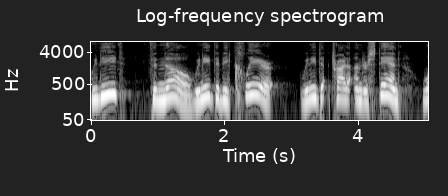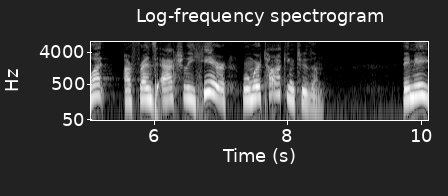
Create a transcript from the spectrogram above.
We need to know, we need to be clear, we need to try to understand what our friends actually hear when we're talking to them. They may,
